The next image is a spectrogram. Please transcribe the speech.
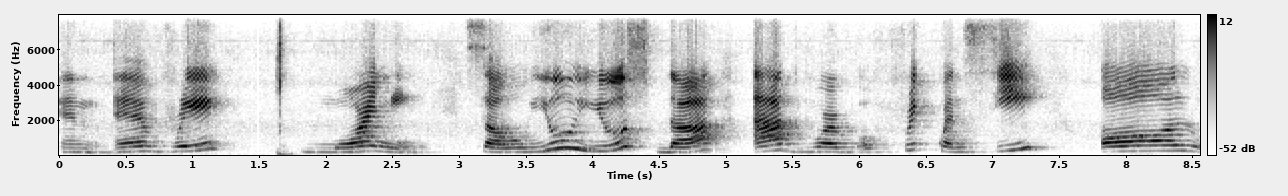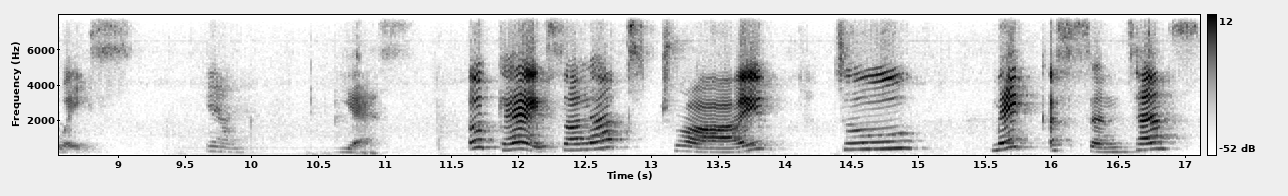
and every morning. So you use the adverb of frequency always. Yeah. Yes. Okay, so let's try to make a sentence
